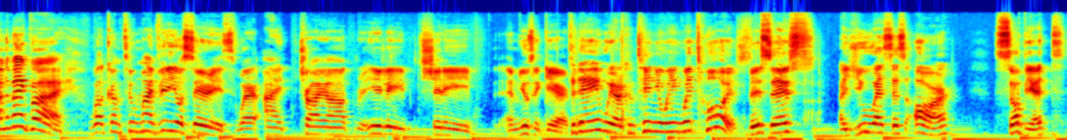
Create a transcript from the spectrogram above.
I'm the Magpie! Welcome to my video series where I try out really shitty uh, music gear. Today we are continuing with toys. This is a USSR Soviet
